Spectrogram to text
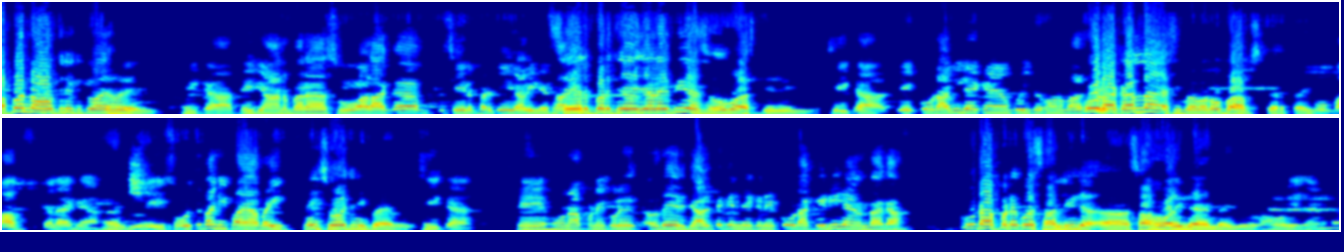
ਆਪਾਂ 9 ਤਰੀਕ ਤੋਂ ਆਏ ਹੋਏ ਜੀ। ਠੀਕ ਆ ਤੇ ਜਾਨਵਰ ਸੋ ਵਾਲਾ ਕ ਸੇਲ ਪਰਚੇਜ ਵਾਲੀ ਨੇ ਸਾਰੇ? ਸੇਲ ਪਰਚੇਜ ਵਾਲੇ ਵੀ ਹਸੋ ਵਾਸਤੇ ਵੀ। ਜੀ ਠੀਕ ਆ ਤੇ ਘੋੜਾ ਵੀ ਲੈ ਕੇ ਆਏ ਹੋ ਕੋਈ ਦਿਖਾਉਣ ਵਾਸਤੇ? ਘੋੜਾ ਕੱਲ ਆਇਆ ਸੀ ਬਾਬਾ ਨੂੰ ਵਾਪਸ ਕਰਤਾ ਜੀ। ਉਹ ਵਾਪਸ ਚਲਾ ਗਿਆ। ਹਾਂਜੀ। ਤੇ ਸੋਚ ਤਾਂ ਨਹੀਂ ਪਾਇਆ ਬਾਈ? ਨਹੀਂ ਸੋਚ ਨਹੀਂ ਪਾਇਆ ਬਈ। ਠੀਕ ਆ ਤੇ ਹੁਣ ਆਪਣੇ ਕੋਲੇ ਉਹਦੇ ਰਿਜ਼ਲਟ ਕਿੰਨੇ ਕਿੰਨੇ ਘੋੜਾ ਕਿਹੜੀ ਲੈਣ ਦਾਗਾ ਘੋੜਾ ਆਪਣੇ ਕੋਲ ਸਾਲੀ ਸਾਹੋ ਵਾਲੀ ਲੈਣ ਦਾ ਜੀ ਉਹ। ਹੌਲੀ ਲੈਣ ਦਾ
